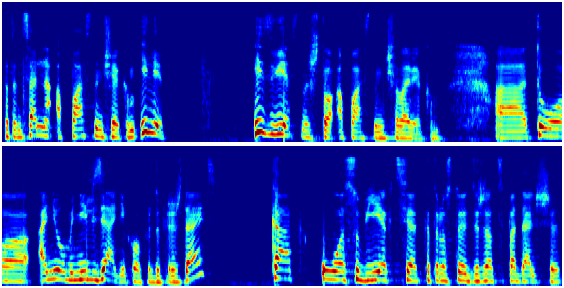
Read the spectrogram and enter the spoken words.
потенциально опасным человеком или известно, что опасным человеком, а, то о нем нельзя никого предупреждать, как о субъекте, от которого стоит держаться подальше.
